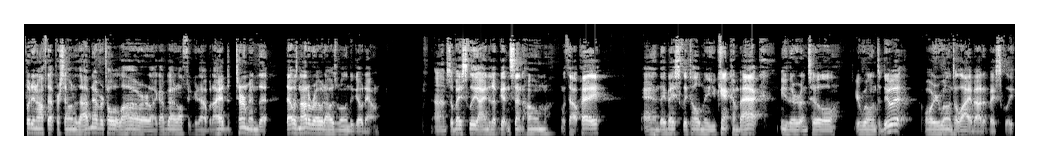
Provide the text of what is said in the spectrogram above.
putting off that persona that I've never told a lie or like I've got it all figured out. But I had determined that that was not a road I was willing to go down. Um, so basically, I ended up getting sent home without pay. And they basically told me, you can't come back either until you're willing to do it or you're willing to lie about it, basically.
